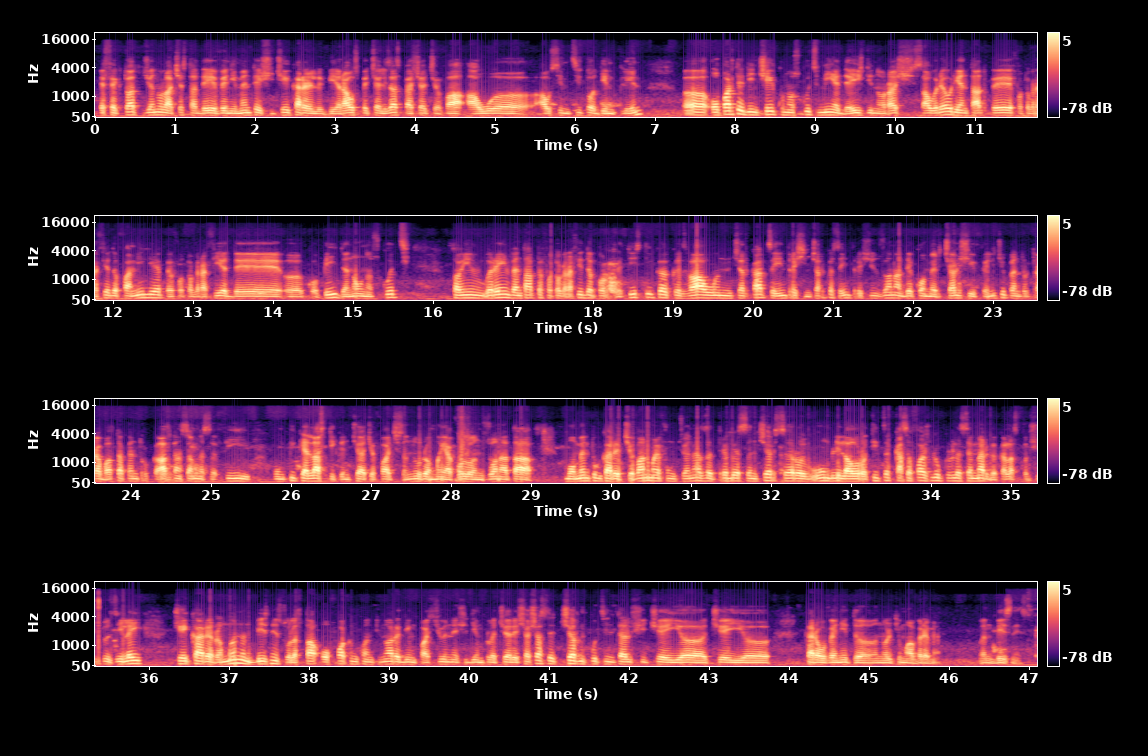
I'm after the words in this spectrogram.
efectuat genul acesta de evenimente și cei care erau specializați pe așa ceva au, uh, au simțit-o din plin. Uh, Uh, o parte din cei cunoscuți mie de aici, din oraș, s-au reorientat pe fotografie de familie, pe fotografie de uh, copii, de nou născuți, s-au reinventat pe fotografii de portretistică, câțiva au încercat să intre și încearcă să intre și în zona de comercial și felicit pentru treaba asta, pentru că asta înseamnă să fii un pic elastic în ceea ce faci, să nu rămâi acolo în zona ta. În momentul în care ceva nu mai funcționează, trebuie să încerci să umbli la o rotiță ca să faci lucrurile să meargă, ca la sfârșitul zilei cei care rămân în businessul ăsta o fac în continuare din pasiune și din plăcere și așa se cern puțin tel și cei, uh, cei uh, care au venit uh, în ultima vreme în business.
